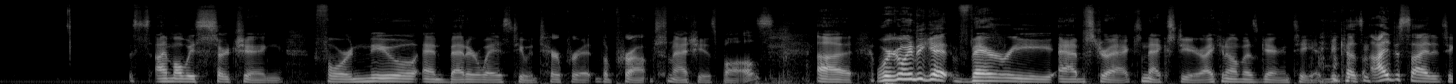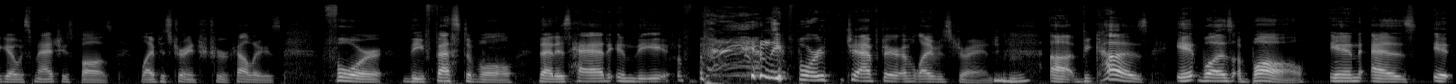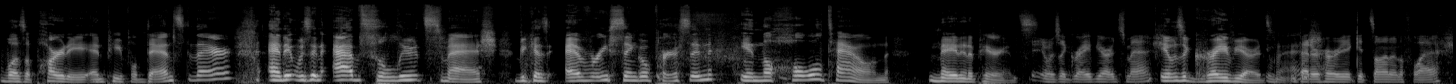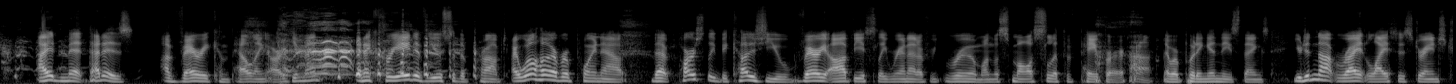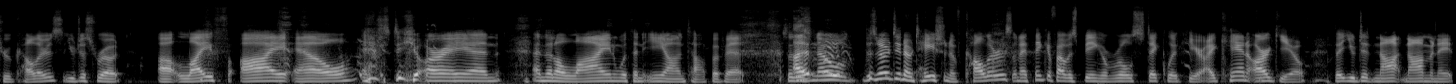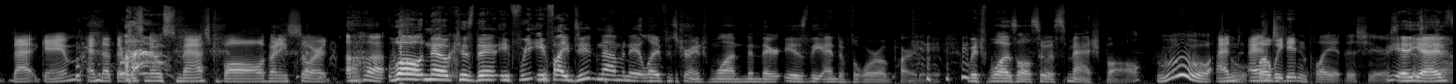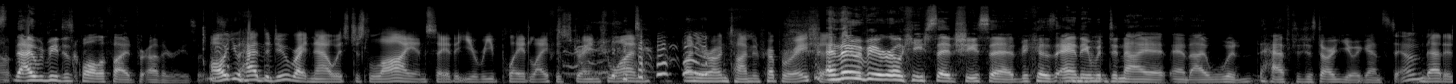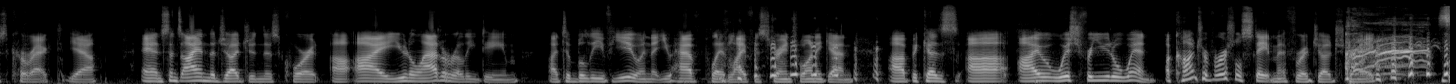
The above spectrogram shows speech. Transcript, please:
I'm always searching for new and better ways to interpret the prompt "smashiest balls." Uh, we're going to get very abstract next year. I can almost guarantee it because I decided to go with Smashiest Balls, Life is Strange, True Colors for the festival that is had in the in the fourth chapter of Life is Strange, uh, because it was a ball in as it was a party and people danced there and it was an absolute smash because every single person in the whole town made an appearance It was a graveyard smash. it was a graveyard smash Better hurry, it gets on in a flash. I admit that is a very compelling argument and a creative use of the prompt. I will, however, point out that partially because you very obviously ran out of room on the small slip of paper that we're putting in these things, you did not write "Life is Strange: True Colors." You just wrote uh, "Life I L S D R A N" and then a line with an E on top of it. So there's I- no there's no denotation of colors. And I think if I was being a rule stickler here, I can argue that you did not nominate that game and that there was no smashed ball of any sort. Uh-huh. Well, no, because then if we if I did nominate Life is Strange one, then there is the End of the World party, which was also a smash ball. Ooh, and and but we didn't play it this year. So yeah, it yeah, it's. I would be disqualified for other reasons. all you had to do right now is just lie and say that you replayed Life is Strange one on your own time in preparation. And then it would be a real he said she said because Andy would deny it and I would have to just argue against him. That is correct. Yeah. And since I am the judge in this court, uh, I unilaterally deem uh, to believe you and that you have played Life is Strange 1 again uh, because uh, I wish for you to win. A controversial statement for a judge to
